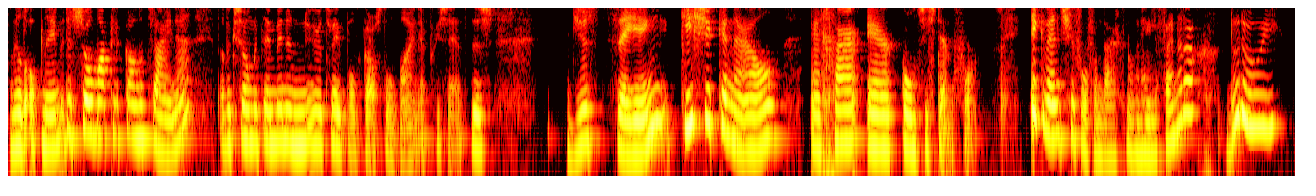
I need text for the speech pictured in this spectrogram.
Wilde opnemen. Dus zo makkelijk kan het zijn, hè? Dat ik zo meteen binnen een uur twee podcasts online heb gezet. Dus just saying, kies je kanaal en ga er consistent voor. Ik wens je voor vandaag nog een hele fijne dag. Doei doei!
